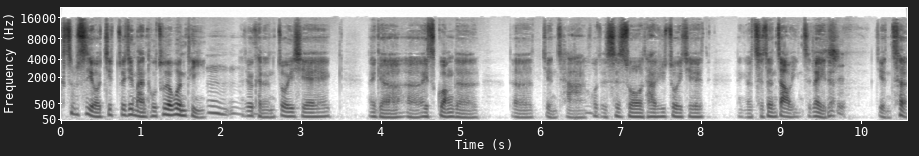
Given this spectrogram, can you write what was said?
是不是有椎间盘突出的问题，嗯嗯，他就可能做一些那个呃 X 光的的检查，或者是说他去做一些那个磁振造影之类的检测。”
